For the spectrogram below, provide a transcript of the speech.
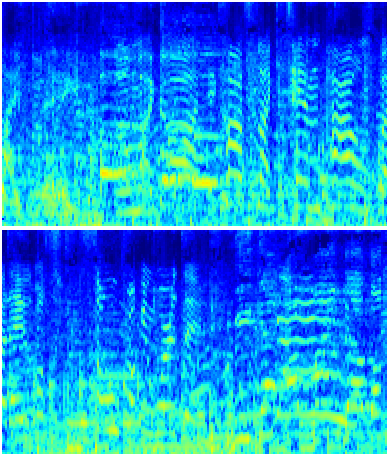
my thing. Oh my god, it cost like 10 pounds, but it was so fucking worth it. We got our mind up on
